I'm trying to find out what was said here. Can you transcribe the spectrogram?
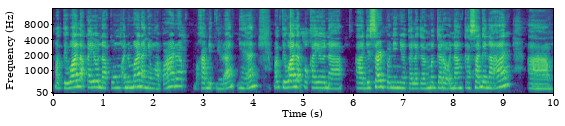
Magtiwala kayo na kung ano man ang inyong mga makamit nyo ran. Yan. Magtiwala po kayo na ah, deserve po ninyo talagang magkaroon ng kasaganaan, ah,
